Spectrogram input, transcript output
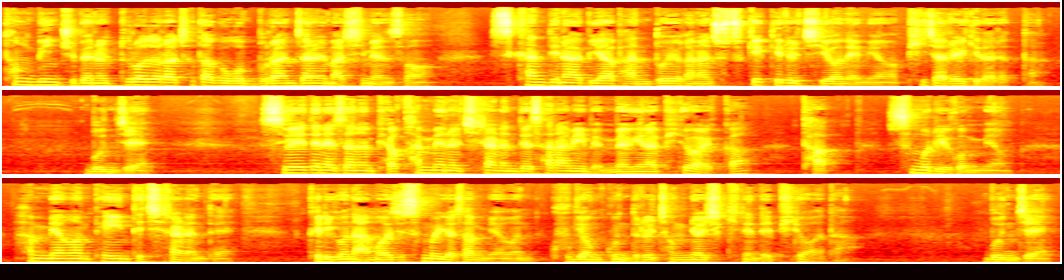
텅 빈 주변을 뚫어져라 쳐다보고 물 한 잔을 마시면서 스칸디나비아 반도에 관한 수수께끼를 지어내며 피자를 기다렸다. 문제. 스웨덴에서는 벽 한 면을 칠하는데 사람이 몇 명이나 필요할까? 답. 27명. 한 명은 페인트 칠하는데, 그리고 나머지 26명은 구경꾼들을 정렬시키는 데 필요하다. 문제.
